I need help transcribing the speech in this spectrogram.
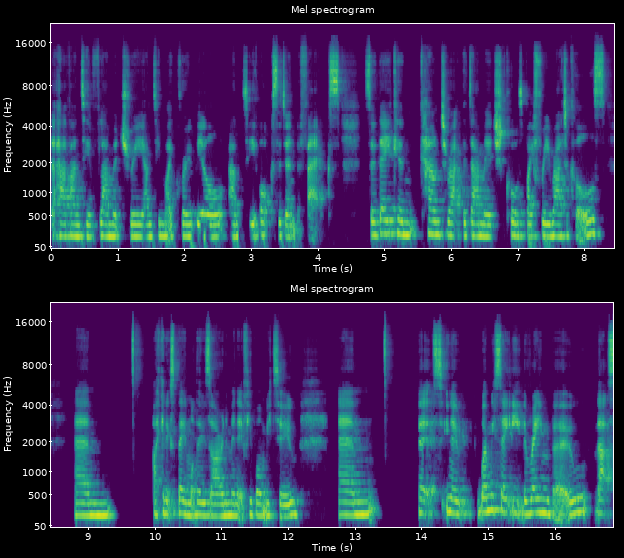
that have anti inflammatory, antimicrobial, antioxidant effects. So they can counteract the damage caused by free radicals. Um, I can explain what those are in a minute if you want me to. Um, but you know, when we say eat the rainbow, that's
